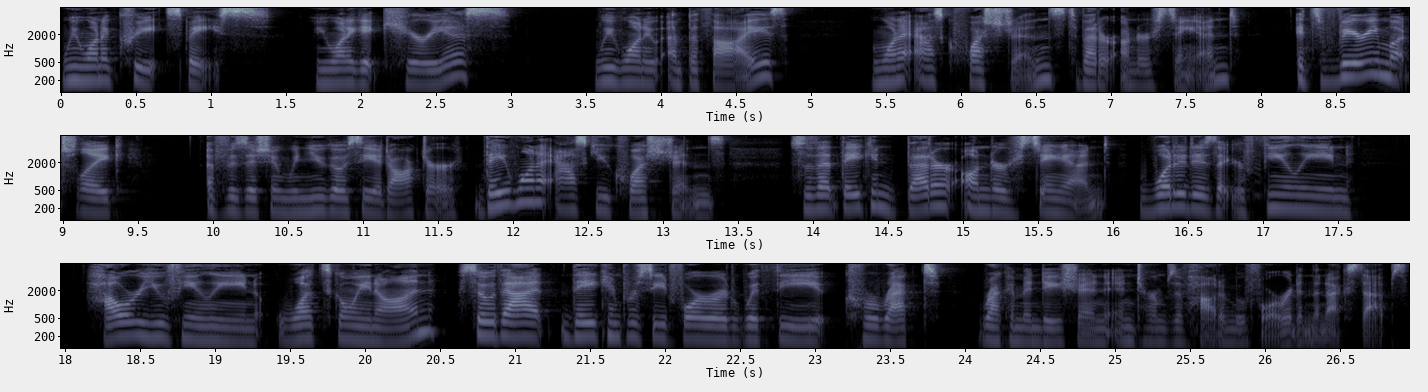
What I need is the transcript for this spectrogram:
we want to create space. We want to get curious. We want to empathize. We want to ask questions to better understand. It's very much like a physician when you go see a doctor. They want to ask you questions so that they can better understand what it is that you're feeling, how are you feeling, what's going on, so that they can proceed forward with the correct recommendation in terms of how to move forward in the next steps.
